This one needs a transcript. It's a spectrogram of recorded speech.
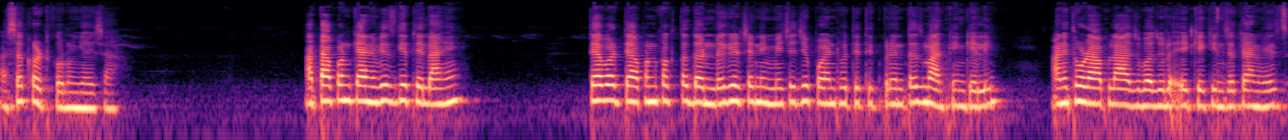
असं कट करून घ्यायचा. आता आपण कॅनव्हेस घेतलेला आहे. त्यावरती आपण फक्त दंडगीरच्या निम्मेचे जे पॉईंट होते तिथपर्यंतच मार्किंग केली. आणि थोडा आपला आजूबाजूला एक एक इंच कॅनव्हेस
